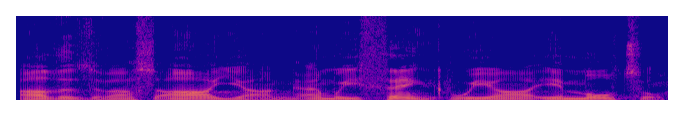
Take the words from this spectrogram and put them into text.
Others of us are young and we think we are immortal.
